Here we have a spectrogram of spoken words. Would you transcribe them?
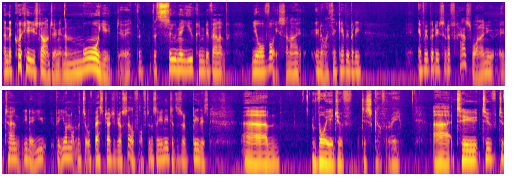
and the quicker you start doing it, and the more you do it, the the sooner you can develop your voice. And I, you know, I think everybody, everybody sort of has one, and you it turn, you know, you, but you're not the sort of best judge of yourself often, so you need to sort of do this um, voyage of discovery uh, to to to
